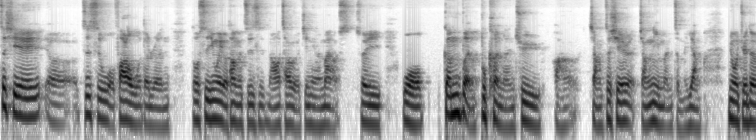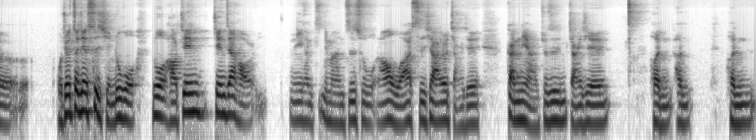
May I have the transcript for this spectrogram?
这些呃支持我、发了我的人，都是因为有他们支持，然后才会有今天的 Miles，所以我根本不可能去啊、讲这些人讲你们怎么样，因为我觉得，我觉得这件事情如果如果好，今天今天这样好，你很你们很支持我，然后我要私下又讲一些。概念啊，就是讲一些很很很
